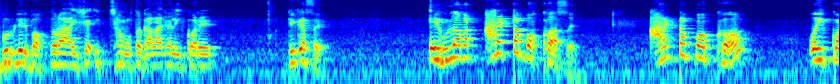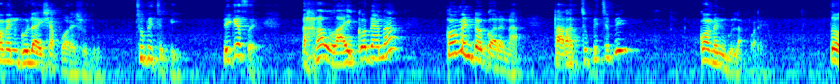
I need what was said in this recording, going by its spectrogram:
বুবলির ভক্তরা এসে ইচ্ছা মতো গালাগালি করে, ঠিক আছে? এগুলো আবার আরেকটা পক্ষ আছে। আরেকটা পক্ষ ওই কমেন্টগুলো এসে পড়ে শুধু, চুপি চুপি, ঠিক আছে? তারা লাইকও দেয় না, কমেন্টও করে না, তারা চুপি চুপি কমেন্টগুলো পড়ে। তো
